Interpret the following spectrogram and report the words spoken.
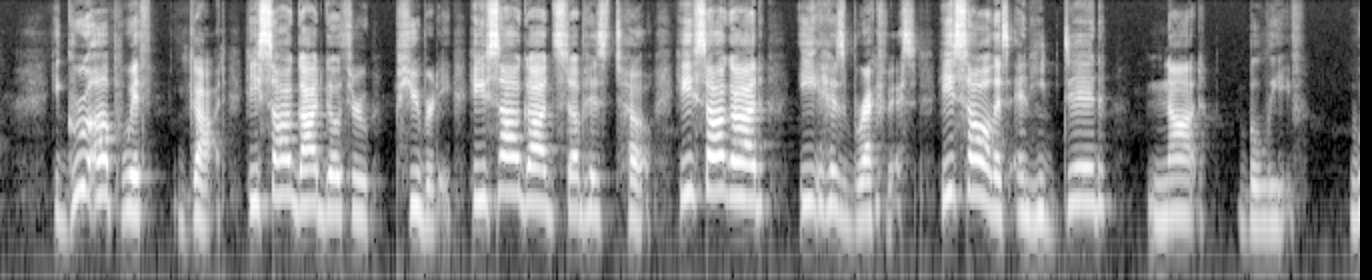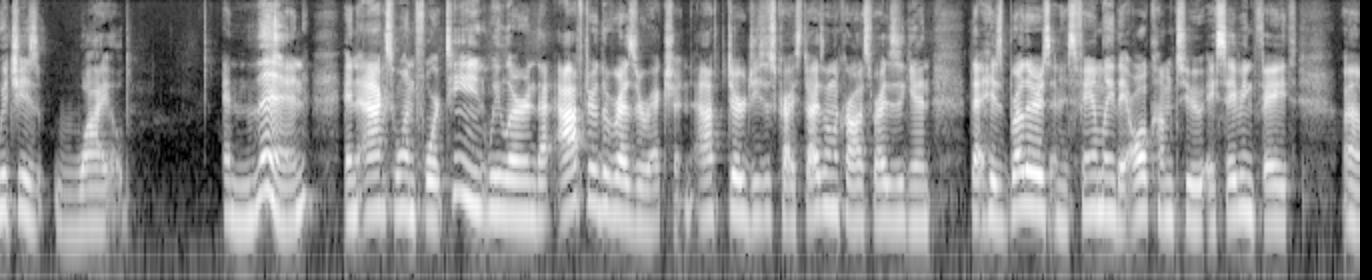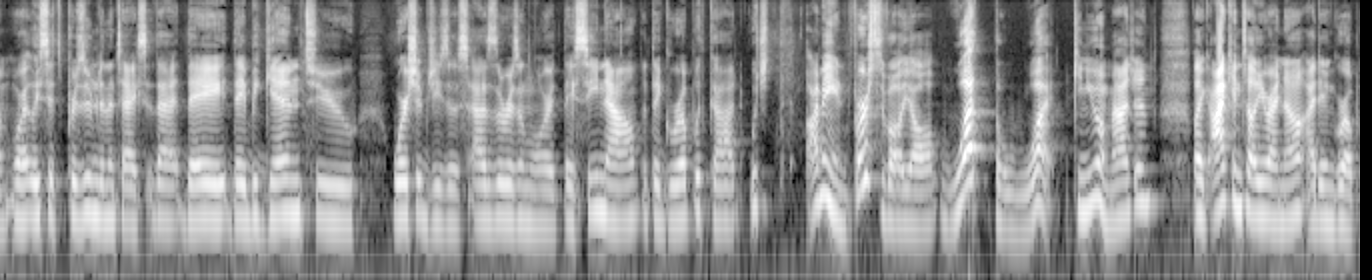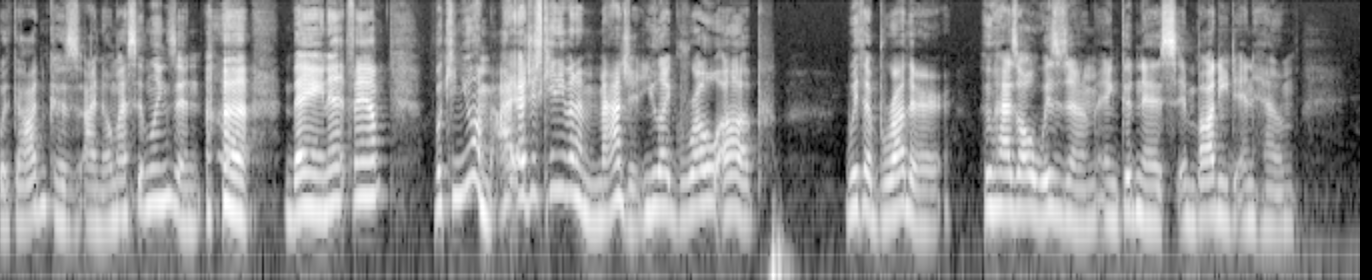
He grew up with God. He saw God go through puberty. He saw God stub his toe. He saw God eat his breakfast. He saw all this and he did not believe, which is wild. And then in Acts 1:14, we learn that after the resurrection, after Jesus Christ dies on the cross, rises again, that his brothers and his family, they all come to a saving faith, um, or at least it's presumed in the text that they they begin to worship Jesus as the risen Lord. They see now that they grew up with God, which I mean, first of all, y'all, what the what? Can you imagine? Like, I can tell you right now, I didn't grow up with God because I know my siblings and they ain't it, fam. But can you, Im- I, I just can't even imagine. You like grow up with a brother who has all wisdom and goodness embodied in him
